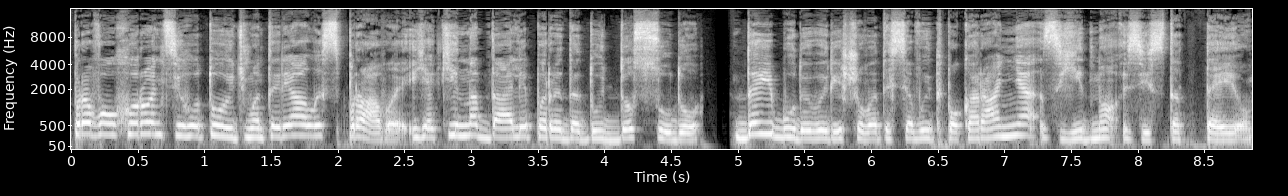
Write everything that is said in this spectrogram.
Правоохоронці готують матеріали справи, які надалі передадуть до суду, де й буде вирішуватися вид покарання згідно зі статтею.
